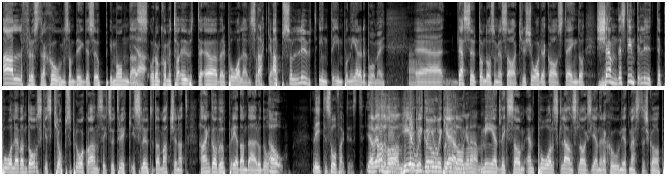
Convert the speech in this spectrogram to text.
all frustration som byggdes upp i måndags Ja. och de kommer ta ut det över Polen som Stackarna. absolut inte imponerade på mig. Eh, dessutom då som jag sa, Krychowiak avstängd och kändes det inte lite på Lewandowskis kroppsspråk och ansiktsuttryck i slutet av matchen att han gav upp redan där och då? Oh, lite så faktiskt. Jag vet inte vad han here we go dagarna again med liksom en polsk landslagsgeneration i ett mästerskap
